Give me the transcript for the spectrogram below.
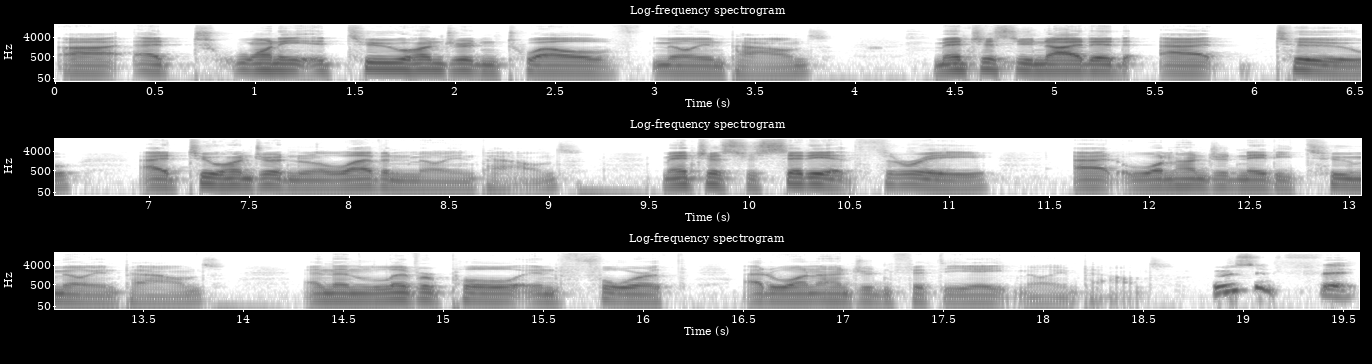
Uh, at 20, at 212 million pounds. Manchester United at two, at 211 million pounds. Manchester City at three, at 182 million pounds. And then Liverpool in fourth at 158 million pounds. Who's in fifth?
